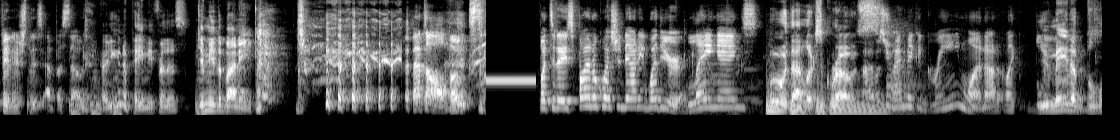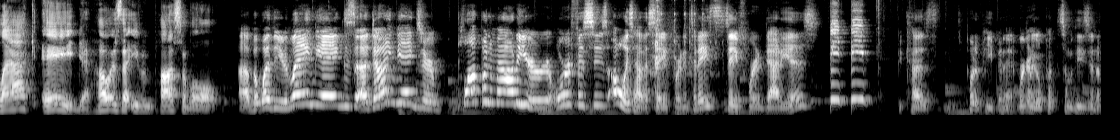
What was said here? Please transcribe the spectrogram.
finish this episode. Are you gonna pay me for this? Give me the bunny. That's all, folks. But today's final question, Daddy, whether you're laying eggs, Ooh, that looks gross. I was trying to make a green one out of like blue. You made a black egg. How is that even possible? Uh, but whether you're laying the eggs, uh, dyeing the eggs, or plopping them out of your orifices, always have a safe word. And today's safe word, Daddy, is Beep beep. because put a peep in it. We're gonna go put some of these in a,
